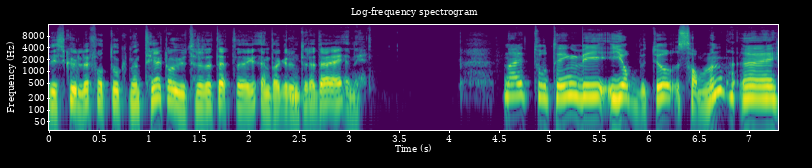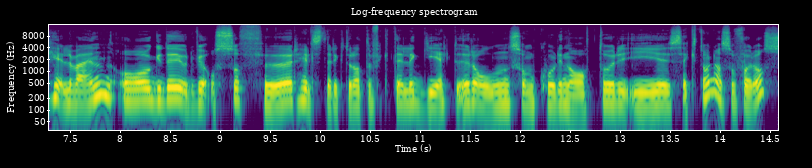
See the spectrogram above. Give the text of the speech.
vi skulle fått dokumentert og utredet dette enda grundigere. Det er jeg enig i. Nei, to ting. Vi jobbet jo sammen eh, hele veien, og det gjorde vi også før Helsedirektoratet fikk delegert rollen som koordinator i sektoren, altså for oss.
